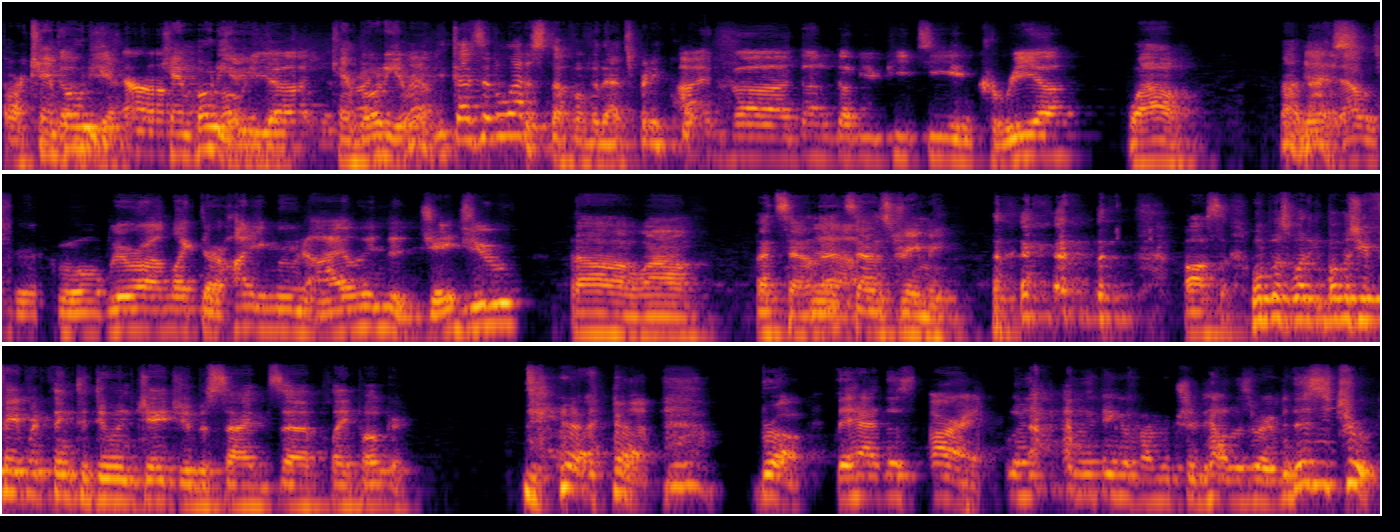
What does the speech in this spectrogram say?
or Cambodia. Cambodia. Cambodia. Cambodia. Cambodia. Right. You guys did a lot of stuff over there. It's pretty cool. I've uh, done WPT in Korea. Wow. Oh, nice. Yeah, that was really cool. We were on like their honeymoon island in Jeju. Oh wow, that sounds yeah. that sounds dreamy. awesome. What was what, what was your favorite thing to do in Jeju besides uh, play poker? Bro, they had this. All right, let me, let me think if I should tell this right, but this is true.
